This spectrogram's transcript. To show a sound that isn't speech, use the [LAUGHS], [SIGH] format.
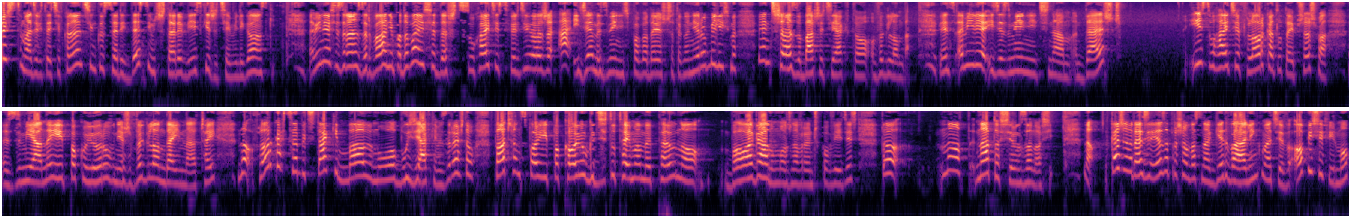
Cześć, Madzie, witajcie w kolejnym odcinku serii Destiny 4 Wiejskie Życie Emilii Gąski. Emilia się z rana zerwała, nie podoba jej się deszcz, słuchajcie, stwierdziła, że a, idziemy zmienić pogodę, jeszcze tego nie robiliśmy, więc trzeba zobaczyć, jak to wygląda. Więc Emilia idzie zmienić nam deszcz, i słuchajcie, Florka tutaj przeszła zmiany, jej pokój również wygląda inaczej. No, Florka chce być takim małym łobuziakiem. Zresztą, patrząc po jej pokoju, gdzie tutaj mamy pełno bałaganu, można wręcz powiedzieć, to no, na to się zanosi. No, w każdym razie ja zapraszam Was na G2, link macie w opisie filmu.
